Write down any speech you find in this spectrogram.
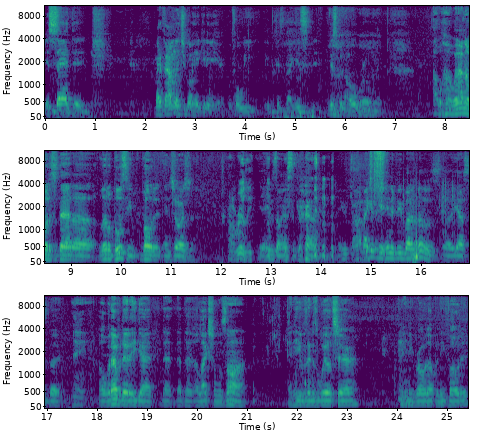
it's sad that. Matter of fact, I'm gonna let you go ahead and get in here before we because like it's this has been the whole world. What I noticed is that uh, Little Boosie voted in Georgia. Oh, really? Yeah, he was on Instagram. he was, I I think he was getting interviewed by the news uh, yesterday, Man. or whatever day that he got that that the election was on, and he was in his wheelchair, and he rode up and he voted.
